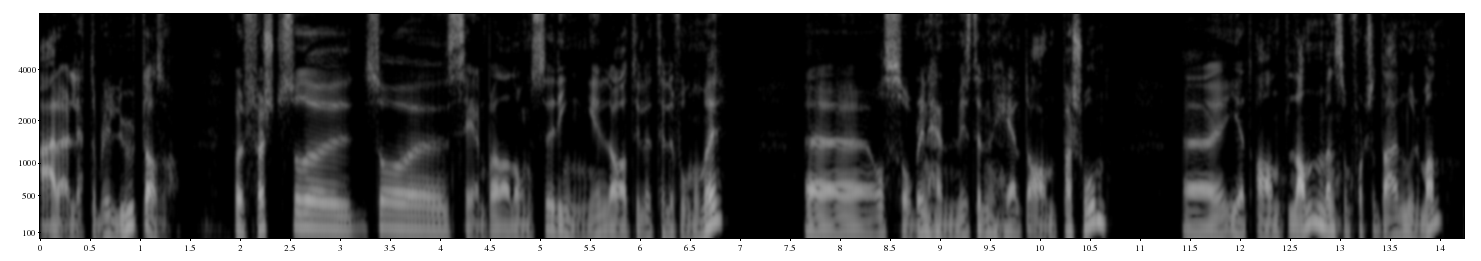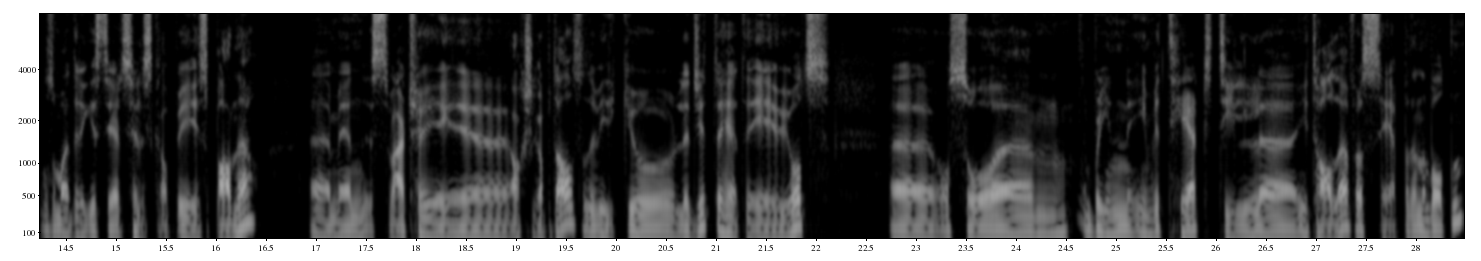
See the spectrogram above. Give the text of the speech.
her er det lett å bli lurt, altså. For først så, så ser han på en annonse, ringer da til et telefonnummer, eh, og så blir han henvist til en helt annen person i et annet land, men som fortsatt er nordmann, og som har et registrert selskap i Spania med en svært høy eh, aksjekapital, så det virker jo legit. Det heter EU Yachts. Eh, og så eh, blir han invitert til eh, Italia for å se på denne båten.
